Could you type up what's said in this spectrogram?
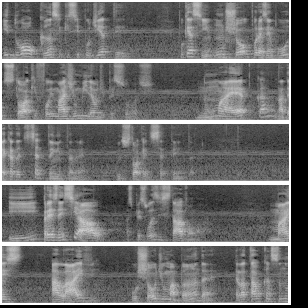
e do alcance que se podia ter. Porque assim, um show, por exemplo, Woodstock foi mais de um milhão de pessoas. Numa época, na década de 70, né? Woodstock é de 70. E presencial. As pessoas estavam lá. Mas a live, o show de uma banda, ela está alcançando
